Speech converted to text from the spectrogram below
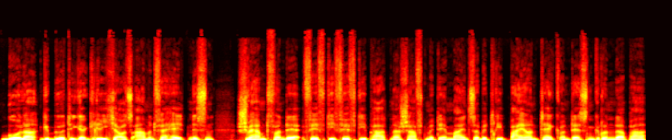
Burla, gebürtiger Grieche aus armen Verhältnissen, schwärmt von der 50-50-Partnerschaft mit dem Mainzer Betrieb BioNTech und dessen Gründerpaar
